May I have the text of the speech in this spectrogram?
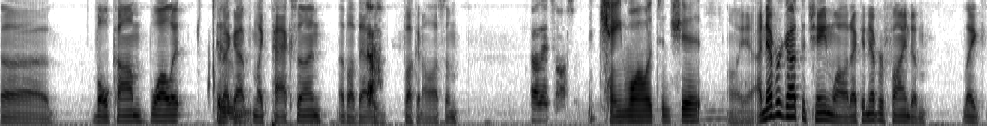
uh, Volcom wallet that I got from like PacSun. I thought that was ah. fucking awesome. Oh, that's awesome. Chain wallets and shit. Oh yeah, I never got the chain wallet. I could never find them. Like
